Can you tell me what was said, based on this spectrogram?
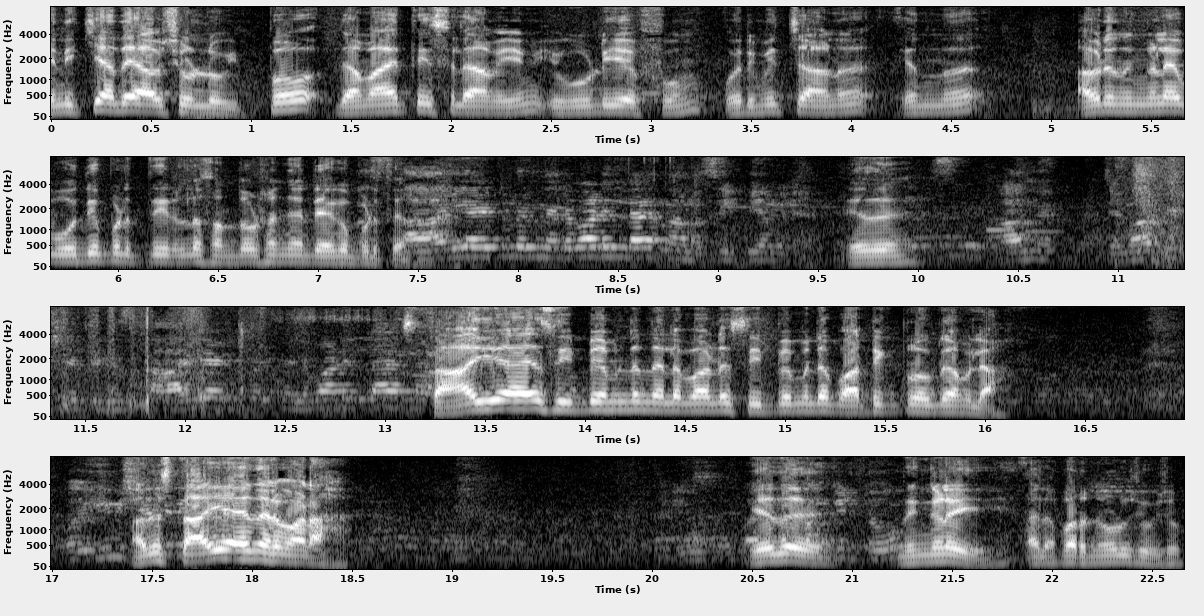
എനിക്കതേ ആവശ്യമുള്ളൂ. ഇപ്പോ ജമാഅത്തെ ഇസ്ലാമിയും യു ഡി എഫും ഒരുമിച്ചാണ് എന്ന് അവർ നിങ്ങളെ ബോധ്യപ്പെടുത്തിയിട്ടുള്ള സന്തോഷം ഞാൻ രേഖപ്പെടുത്തുകയാണ്. സി ഏത്? സ്ഥായിയായ സി പി എമ്മിന്റെ നിലപാട് സി പി എമ്മിന്റെ പാർട്ടി പ്രോഗ്രാമിലാണ് അത് സ്ഥായിയായ നിലപാടാ. ഏത്? നിങ്ങളെ. അല്ല പറഞ്ഞോളൂ ചോദിച്ചു.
